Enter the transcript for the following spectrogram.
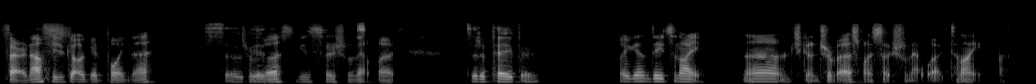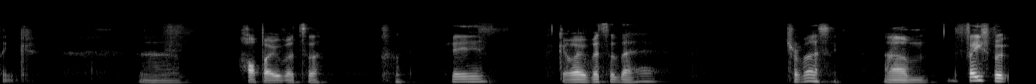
Fair enough. He's got a good point there. So good. Traversing his social network. To the paper. What are you gonna do tonight? Uh, I'm just gonna traverse my social network tonight. I think. Um, hop over to here, go over to there. Traversing. Um, Facebook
